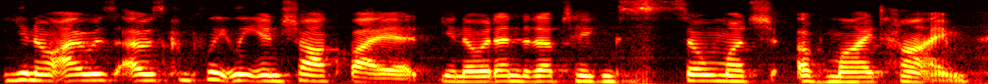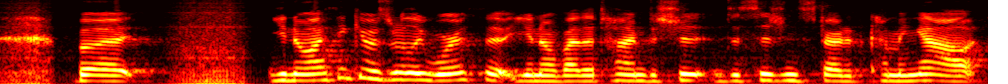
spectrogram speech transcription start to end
you know, I was I was completely in shock by it. You know, it ended up taking so much of my time. But you know, I think it was really worth it, you know, by the time de- decisions started coming out.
